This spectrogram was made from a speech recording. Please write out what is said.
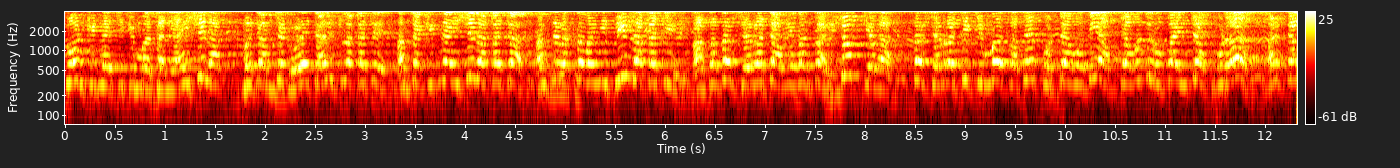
दोन किडन्याची किंमत झाली ऐंशी लाख. म्हणजे आमचे डोळे चाळीस लाखाचे आमच्या किडन्या ऐंशी लाखाच्या आमची रक्तवाहिनी तीन लाखाची. असा जर शरीराच्या अवयवांचा हिशोब केला तर शरीराची किंमत जाते कोट्यावधी अब्जावधी रुपयांच्या पुढं. आणि त्या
